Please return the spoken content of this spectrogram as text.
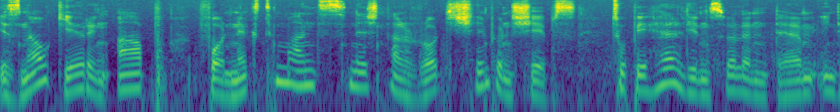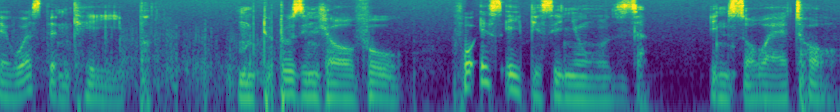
is now gearing up for next month's National Road Championships to be held in Swellendam in the Western Cape. Ndlovu for SABC News in Soweto.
